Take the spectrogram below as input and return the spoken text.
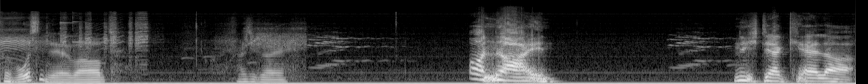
Für wo ist denn der überhaupt? Weiß ich gar nicht. Oh nein! Nicht der Keller.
